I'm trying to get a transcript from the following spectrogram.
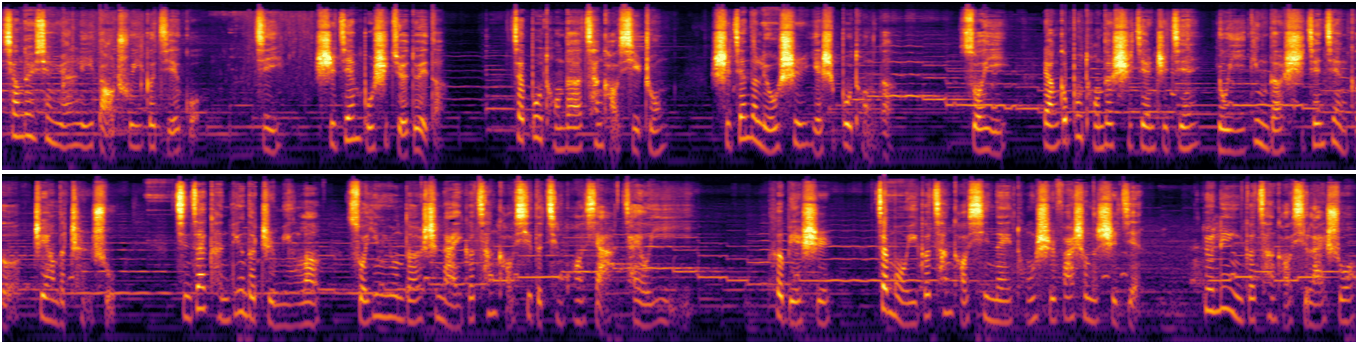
相对性原理导出一个结果，即时间不是绝对的，在不同的参考系中，时间的流逝也是不同的。所以，两个不同的事件之间有一定的时间间隔。这样的陈述，仅在肯定地指明了所应用的是哪一个参考系的情况下才有意义。特别是在某一个参考系内同时发生的事件，对另一个参考系来说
